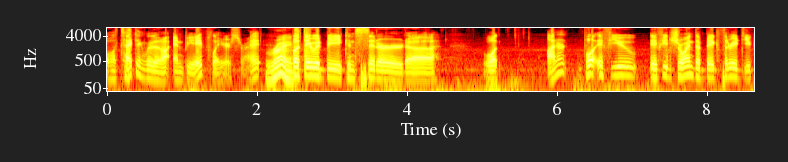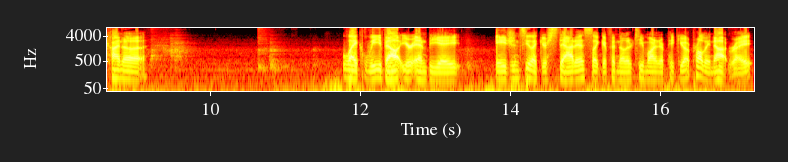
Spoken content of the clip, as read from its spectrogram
Well, technically they're not NBA players, right? Right. but they would be considered uh what i don't well if you if you join the big three do you kind of like leave out your nba agency like your status like if another team wanted to pick you up probably not right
